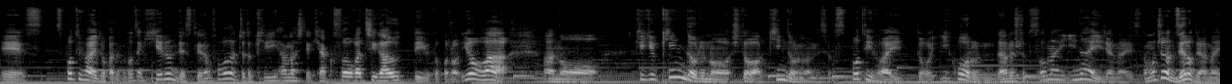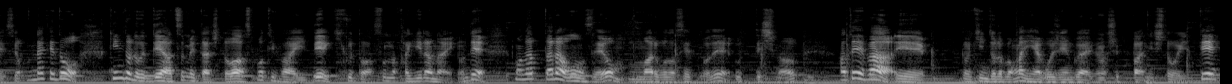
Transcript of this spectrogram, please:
えー、Spotify とかでも当然聞けるんですけども、そこでちょっと切り離して客層が違うっていうところ。要は、あのー結局 Kindle の人は Kindle なんですよ。Spotify とイコールになる人ってそんなにいないじゃないですか。もちろんゼロではないですよ。だけど、Kindle で集めた人は Spotify で聞くとはそんな限らないので、まあ、だったら音声を丸ごとセットで売ってしまう。例えば、えー Kindle 版が250円ぐらいの出版にしておいて、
